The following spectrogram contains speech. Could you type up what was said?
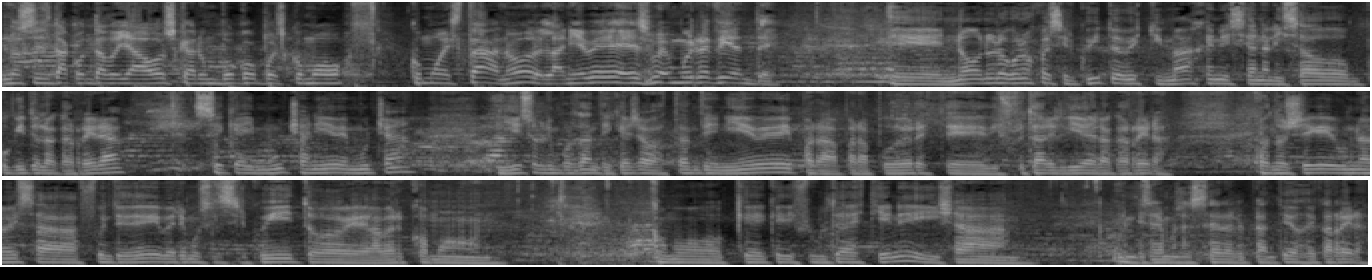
no sé si te ha contado ya Oscar un poco pues cómo, cómo está, ¿no? La nieve es muy reciente. no, no lo conozco el circuito, he visto imágenes, he analizado un poquito la carrera. Sé que hay mucha nieve, mucha, y eso es lo importante, que haya bastante nieve para, para poder este, disfrutar el día de la carrera. Cuando llegue una vez a Fuente D veremos el circuito, eh, a ver cómo, cómo qué, dificultades tiene y ya empezaremos a hacer planteos de carrera.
